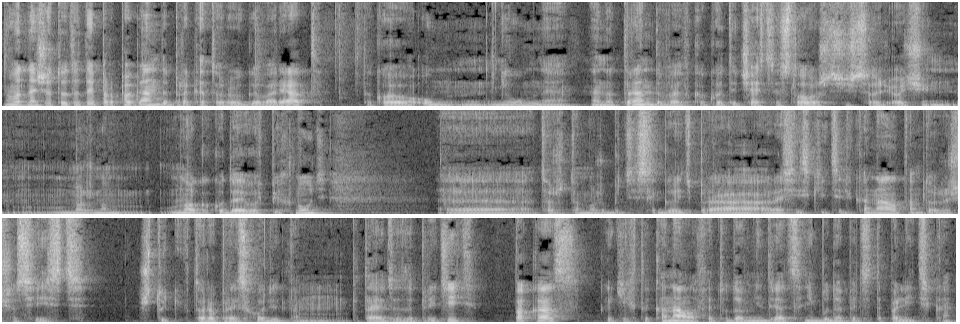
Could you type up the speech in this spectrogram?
Ну вот насчет вот этой пропаганды, про которую говорят, такое ум, не наверное, трендовое в какой-то части слова, что очень можно много куда его впихнуть. Э, тоже там, может быть, если говорить про российский телеканал, там тоже сейчас есть штуки, которые происходят, там пытаются запретить показ каких-то каналов, я туда внедряться не буду, опять это политика.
